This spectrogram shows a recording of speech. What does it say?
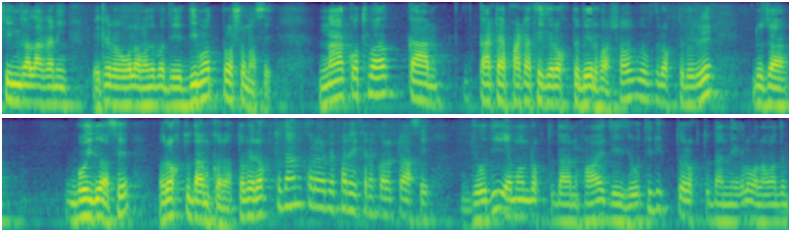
সিঙ্গা লাগানি এটা বলে আমাদের মধ্যে দ্বিমত প্রশ্ন আছে। নাক অথবা কান কাটা ফাটা থেকে রক্ত বের হওয়া, স্বাভাবিকভাবে রক্ত বেরোলে রোজা বৈধ আছে, রক্তদান করা। তবে রক্তদান করার ব্যাপারে এখানে করাটা আছে। যদি এমন রক্তদান হয় যে অতিরিক্ত রক্তদান নিয়ে গেলো আমাদের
